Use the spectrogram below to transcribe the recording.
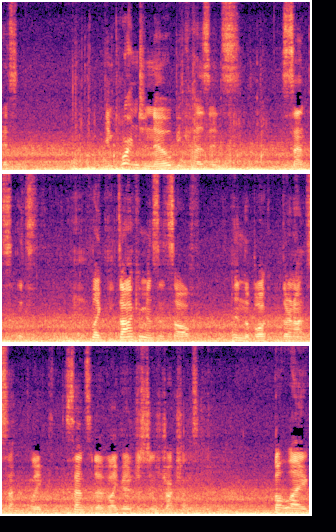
it's important to know because it's sense it's like the documents itself in the book they're not like sensitive like they're just instructions but like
